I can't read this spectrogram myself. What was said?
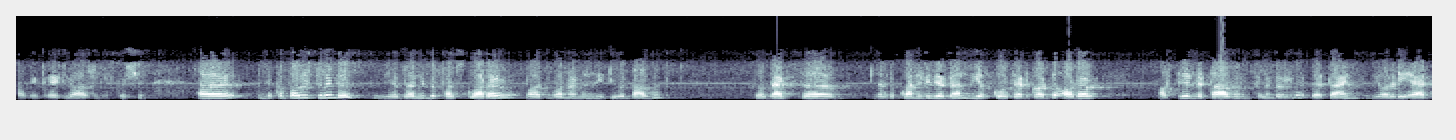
Okay, great. You asked this question. Uh, in the composite cylinders, we have done in the first quarter about 181,000. So that's, uh, that's the quantity we have done. We, of course, had got the order of 300,000 cylinders at that time. We already had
